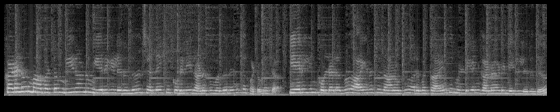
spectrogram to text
கடலூர் மாவட்டம் வீராணம் ஏரியிலிருந்து சென்னைக்கு குடிநீர் அனுப்புவது நிறுத்தப்பட்டுள்ளது. ஏரியின் கொள்ளளவு ஆயிரத்து நானூற்று அறுபத்தி ஐந்து மில்லியன் கன அடி நீரிலிருந்து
